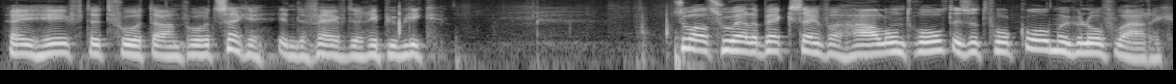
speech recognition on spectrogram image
Hij heeft het voortaan voor het zeggen in de Vijfde Republiek. Zoals Houellebecq zijn verhaal ontrolt is het volkomen geloofwaardig.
